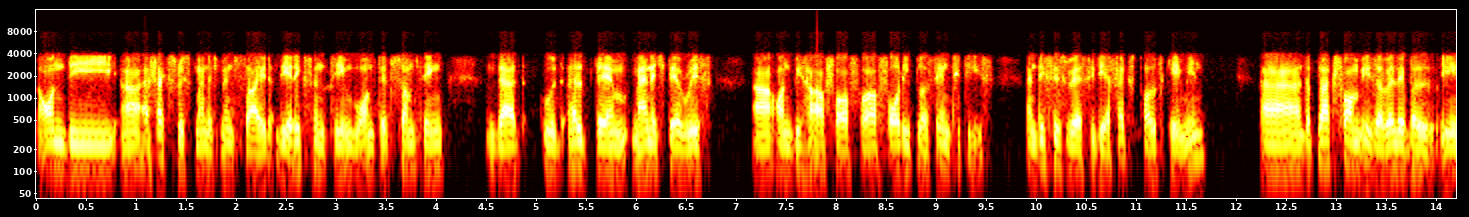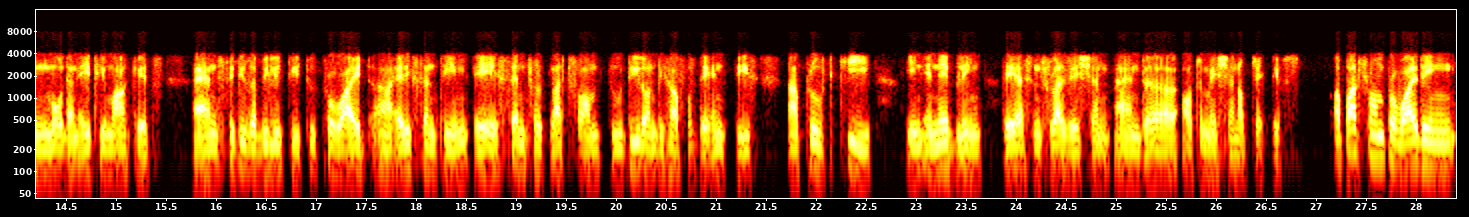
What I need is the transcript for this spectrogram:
on the uh, FX risk management side, the Ericsson team wanted something that could help them manage their risk uh, on behalf of uh, 40 plus entities. And this is where CitiFX Pulse came in. Uh, the platform is available in more than 80 markets and Citi's ability to provide uh, Ericsson team a central platform to deal on behalf of the entities uh, proved key in enabling their centralization and uh, automation objectives. Apart from providing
